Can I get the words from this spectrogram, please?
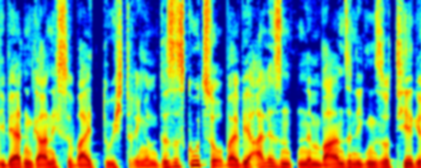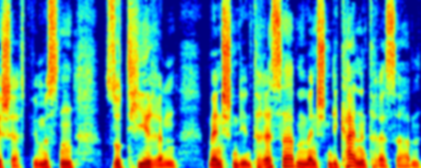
die werden gar nicht so weit durchdringen. Und das ist gut so, weil wir alle sind in einem wahnsinnigen Sortiergeschäft. Wir müssen sortieren. Menschen, die Interesse haben, Menschen, die kein Interesse haben.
